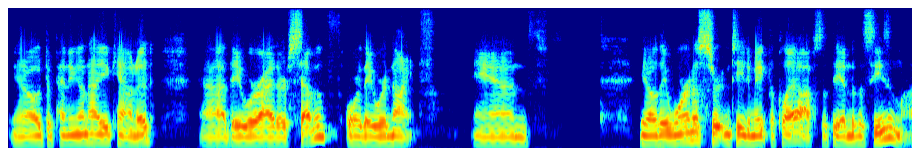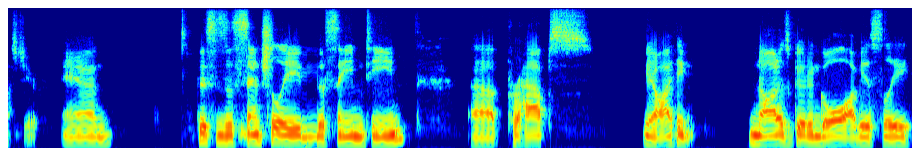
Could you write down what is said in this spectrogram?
you know depending on how you counted uh, they were either seventh or they were ninth. And, you know, they weren't a certainty to make the playoffs at the end of the season last year. And this is essentially the same team. Uh, perhaps, you know, I think not as good in goal, obviously.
